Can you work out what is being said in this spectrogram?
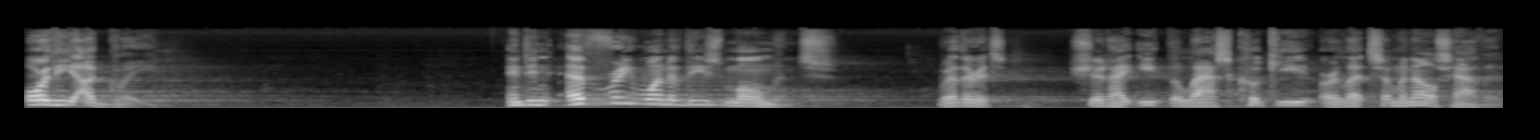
or the ugly. And in every one of these moments, whether it's should I eat the last cookie or let someone else have it?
